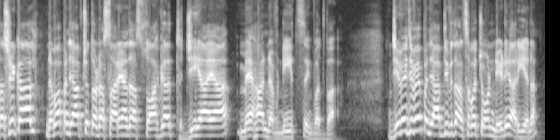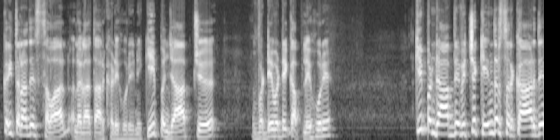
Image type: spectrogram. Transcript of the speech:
ਸਤਿ ਸ਼੍ਰੀ ਅਕਾਲ। ਨਵਾਂ ਪੰਜਾਬ 'ਚ ਤੁਹਾਡਾ ਸਾਰਿਆਂ ਦਾ ਸਵਾਗਤ। ਜੀ ਆਇਆਂ, ਮੈਂ ਹਾਂ ਨਵਨੀਤ ਸਿੰਘ ਵਦਵਾ ਜਿਵੇਂ ਜਿਵੇਂ ਪੰਜਾਬ ਦੀ ਵਿਧਾਨ ਸਭਾ ਚੋਣ ਨੇੜੇ ਆ ਰਹੀ ਹੈ ਨਾ, ਕਈ ਤਰ੍ਹਾਂ ਦੇ ਸਵਾਲ ਲਗਾਤਾਰ ਖੜੇ ਹੋ ਰਹੇ ਨੇ। ਕੀ ਪੰਜਾਬ 'ਚ ਵੱਡੇ ਵੱਡੇ ਘਪਲੇ ਹੋ ਰਹੇ ਆ? ਕੀ ਪੰਜਾਬ ਦੇ ਵਿੱਚ ਕੇਂਦਰ ਸਰਕਾਰ ਦੇ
